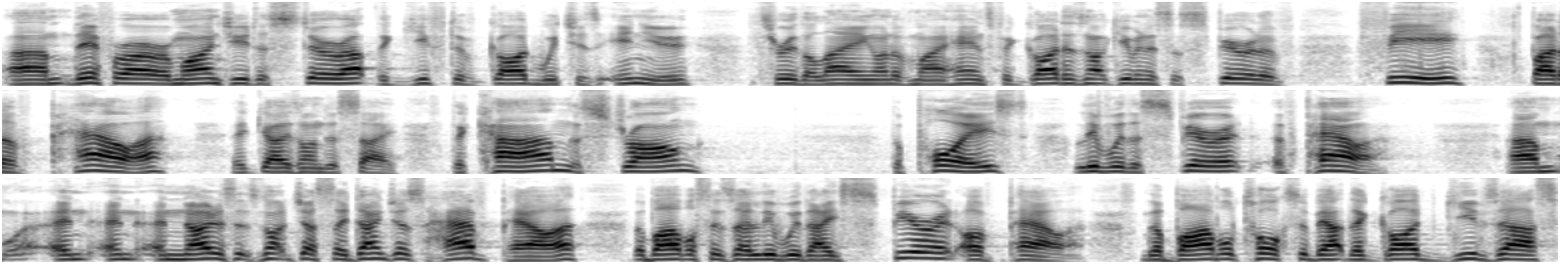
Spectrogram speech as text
um, therefore I remind you to stir up the gift of God which is in you through the laying on of my hands. For God has not given us a spirit of fear, but of power. It goes on to say, the calm, the strong, the poised live with a spirit of power. Um, and, and, and notice it's not just, they don't just have power. The Bible says they live with a spirit of power. The Bible talks about that God gives us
